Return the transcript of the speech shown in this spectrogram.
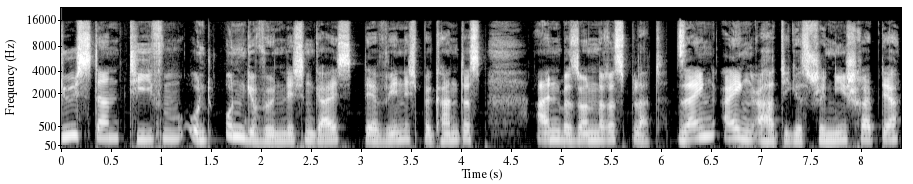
düstern, tiefen und ungewöhnlichen Geist, der wenig bekannt ist, ein besonderes Blatt. Sein eigenartiges Genie, schreibt er,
